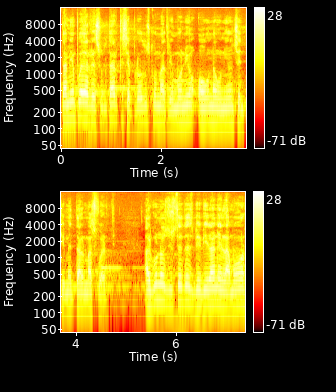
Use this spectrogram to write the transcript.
También puede resultar que se produzca un matrimonio o una unión sentimental más fuerte. Algunos de ustedes vivirán el amor,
